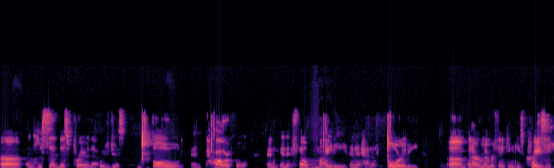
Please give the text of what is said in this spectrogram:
Uh, and he said this prayer that was just bold and powerful, and and it felt mighty and it had authority. Um, and I remember thinking he's crazy.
